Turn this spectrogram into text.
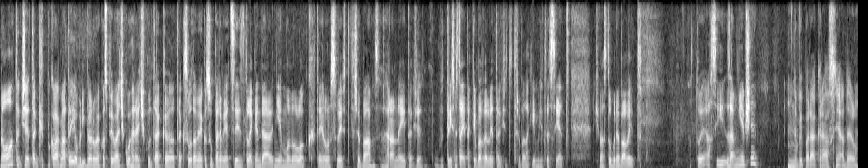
No, takže tak pokud máte i oblíbenou jako zpěvačku, herečku, tak, eh, tak jsou tam jako super věci. Legendární je monolog Taylor Swift třeba hranej, takže, který jsme se tady taky bavili, takže to třeba taky můžete sjet, když vás to bude bavit. A to je asi za mě vše. No, vypadá krásně Adele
